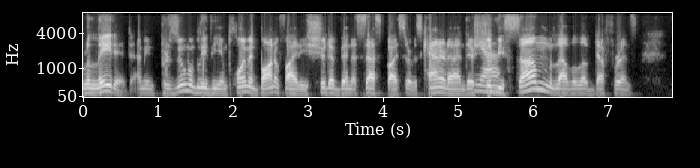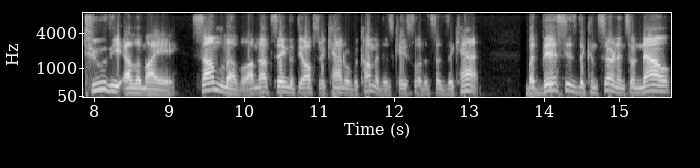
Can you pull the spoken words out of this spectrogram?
related. I mean, presumably the employment bona fides should have been assessed by Service Canada, and there should be some level of deference to the LMIA, some level. I'm not saying that the officer can't overcome it. There's case law that says they can't. But this is the concern. And so now,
